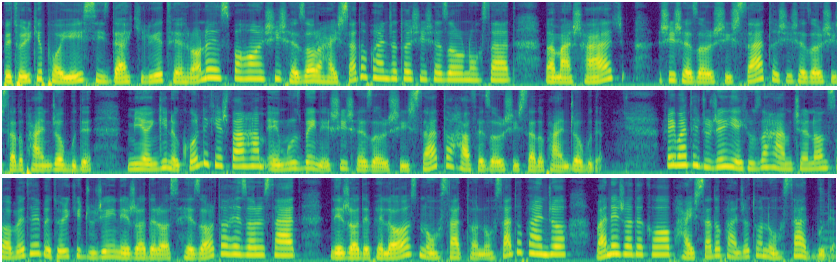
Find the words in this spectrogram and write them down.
به طوری که پایه 13 کیلوی تهران و اصفهان 6850 تا 6900 و مشهد 6600 تا 6650 بوده. میانگین کل کشور هم امروز بین 6600 تا 7650 بوده. قیمت جوجه یک روزه همچنان ثابته به طوری که جوجه نژاد راست 1000 تا 1100 نژاد پلاس 900 تا 950 و نژاد کاپ 850 تا 900 بوده.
